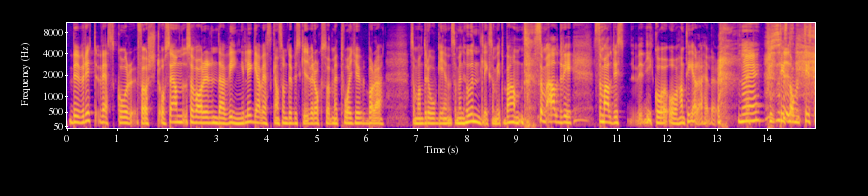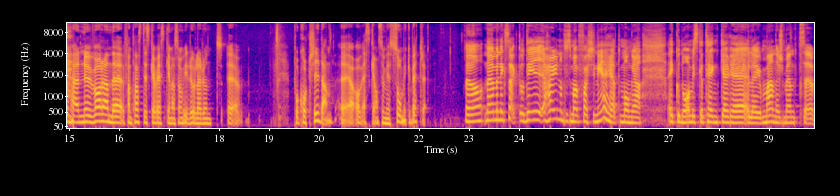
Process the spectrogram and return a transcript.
burit väskor först och sen så var det den där vingliga väskan som du beskriver också med två hjul bara som man drog in som en hund liksom i ett band som aldrig, som aldrig gick att, att hantera heller. Nej, precis. tills, de, tills de här nuvarande fantastiska väskorna som vi rullar runt eh, på kortsidan eh, av väskan som är så mycket bättre. Ja, nej men exakt. Och det här är något som har fascinerat många ekonomiska tänkare eller management eh,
